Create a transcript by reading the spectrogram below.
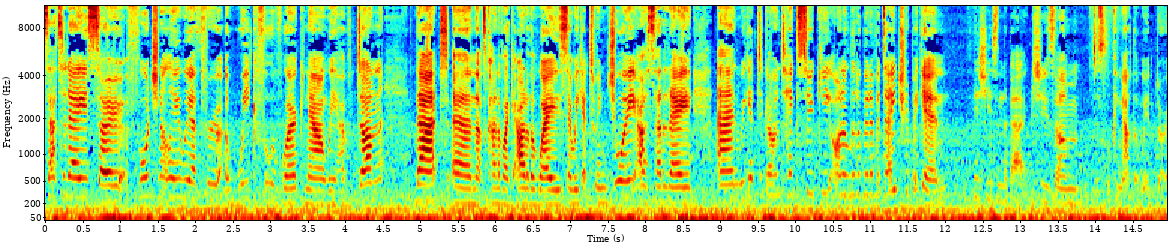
Saturday, so fortunately, we are through a week full of work now. We have done that, and that's kind of like out of the way, so we get to enjoy our Saturday and we get to go and take Suki on a little bit of a day trip again. There she is in the back. She's um just looking out the window.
